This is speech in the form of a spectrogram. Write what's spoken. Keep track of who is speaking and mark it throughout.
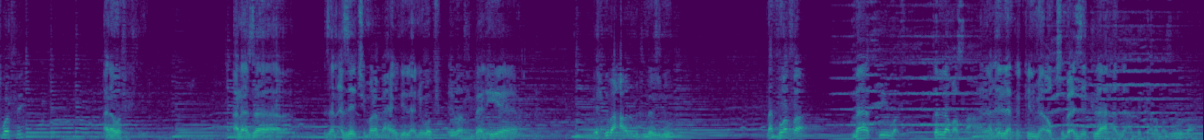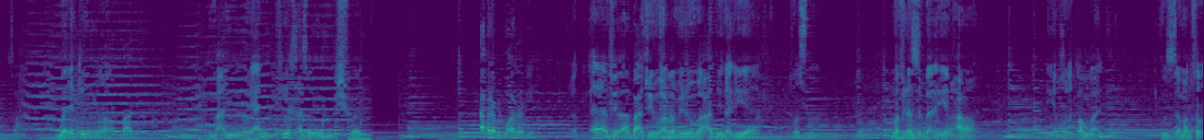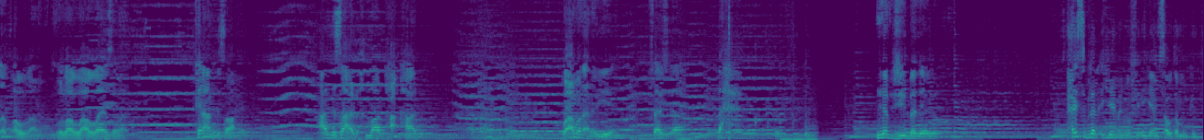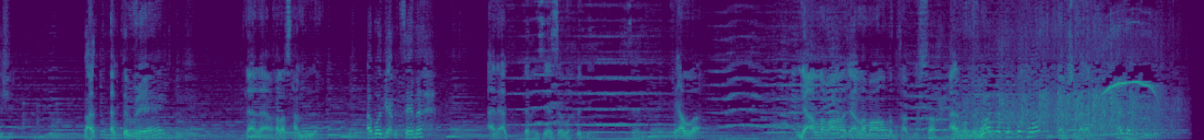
Speaker 1: بتوفي؟
Speaker 2: أنا وفي كثير. أنا إذا إذا انأذيت شي مرة بحياتي لأني وفي وفي بهالايام بيحكي مع حاله مثل مجنون ما في وفاء. ما في وفاء. كلها مصلحه أنا بقول لك كلمة أقسم بعزه الله هلا عم بحكي أنا مضبوطه
Speaker 1: صح.
Speaker 2: ولا كلمة غلط بعد. ومع إنه يعني كثير خزنوني مش شوي.
Speaker 1: أقرب المقربين؟
Speaker 2: آه في آه بعد في مقربين وبعدين لي خلصنا ما في ناس بالايام حرام. أيام خلقت الله هذه والزمان خلقت الله. والله الله الله يا زمان. كان عندي صاحب. عندي صاحب حمار بحق حاله. وعمر أنا وياه. فجأة بح. من بتجي بداله
Speaker 1: حاسب للايام إنه في أيام سوداء ممكن تجي؟ بعد.
Speaker 2: أكثر من هيك؟ لا لا خلاص الحمد لله.
Speaker 1: أبو وديع بتسامح؟
Speaker 2: أنا أكثر إنسان سمح بالدنيا
Speaker 1: سامح
Speaker 2: في الله. اللي الله معه اللي الله معه ما بخافش
Speaker 1: صح.
Speaker 2: أنا مؤمن
Speaker 1: وقفت الخطوة؟
Speaker 2: أمشي ملك
Speaker 1: هذا اللي بتقوله.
